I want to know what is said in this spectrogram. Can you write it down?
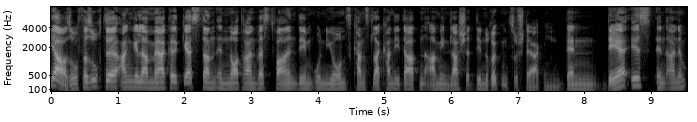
Ja, so versuchte Angela Merkel gestern in Nordrhein-Westfalen dem Unionskanzlerkandidaten Armin Laschet den Rücken zu stärken. Denn der ist in einem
